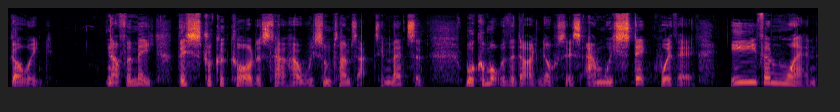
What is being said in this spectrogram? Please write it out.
going. Now, for me, this struck a chord as to how we sometimes act in medicine. We'll come up with a diagnosis and we stick with it, even when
